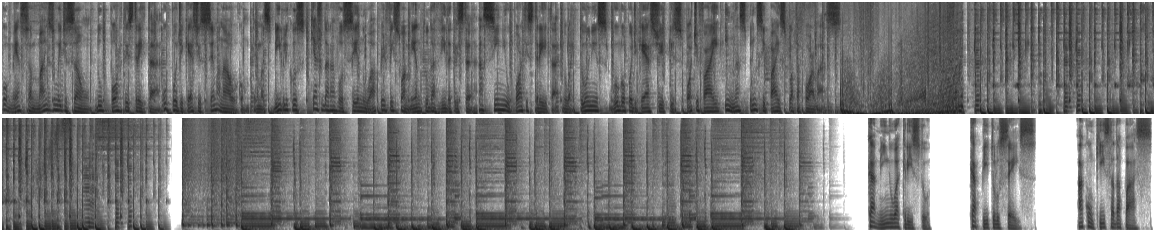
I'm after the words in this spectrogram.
Começa mais uma edição do Porta Estreita, o podcast semanal com temas bíblicos que ajudará você no aperfeiçoamento da vida cristã. Assine o Porta Estreita no iTunes, Google Podcast, Spotify e nas principais plataformas. Caminho a Cristo. Capítulo 6 A conquista da paz.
